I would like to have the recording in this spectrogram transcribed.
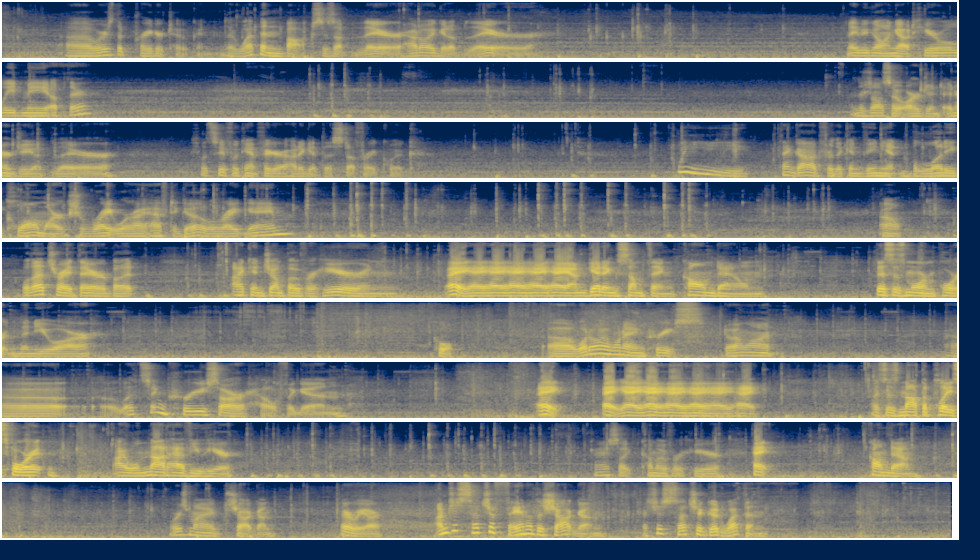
Uh, where's the Praetor token? The weapon box is up there. How do I get up there? Maybe going out here will lead me up there? There's also Argent Energy up there. So let's see if we can't figure out how to get this stuff right quick. Whee! Thank God for the convenient bloody claw marks right where I have to go, right game? Oh. Well, that's right there, but I can jump over here and... Hey, hey, hey, hey, hey, hey, I'm getting something. Calm down. This is more important than you are. Cool. Uh, what do I want to increase? Do I want... Uh, let's increase our health again. Hey! Hey, hey, hey, hey, hey, hey, hey. This is not the place for it. I will not have you here. Can I just, like, come over here? Hey! Calm down. Where's my shotgun? There we are. I'm just such a fan of the shotgun. It's just such a good weapon.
